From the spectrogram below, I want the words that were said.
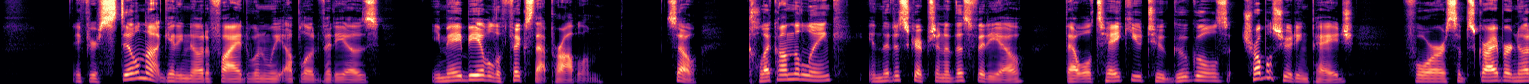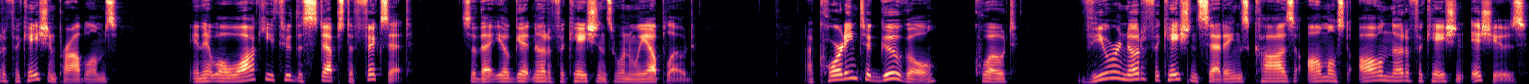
If you're still not getting notified when we upload videos, you may be able to fix that problem. So, click on the link in the description of this video that will take you to Google's troubleshooting page for subscriber notification problems, and it will walk you through the steps to fix it so that you'll get notifications when we upload. According to Google, quote, Viewer notification settings cause almost all notification issues.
